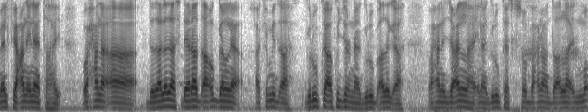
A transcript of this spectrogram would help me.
Meel fiican inay tahay. Waxaana dadaaladaas dheeraad aan u galnay ka mid ah gruubka aan ku jirnaa gruub adag ah. Waxaana jecelnahay inaan gruubkaas ka soo baxno hadduu allah idmo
